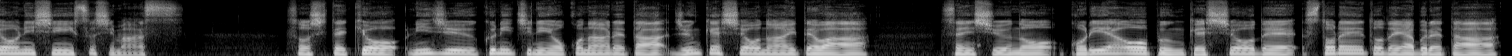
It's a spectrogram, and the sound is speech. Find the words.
勝に進出します。そして今日29日に行われた準決勝の相手は先週のコリアオープン決勝でストレートで敗れた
